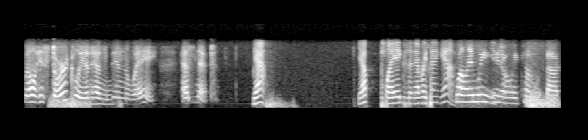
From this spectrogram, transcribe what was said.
Well, historically, it has mm-hmm. been the way, hasn't it? Yeah. Yep, plagues and everything. Yeah. Well, and we, you know, it comes back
